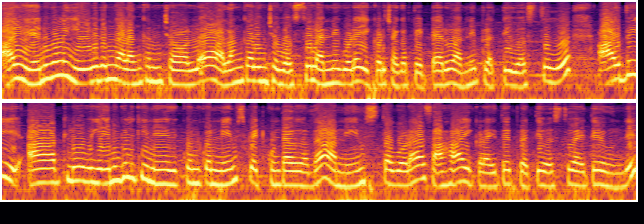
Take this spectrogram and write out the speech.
ఆ ఏనుగులు ఏ విధంగా అలంకరించేవాళ్ళో అలంకరించే వస్తువులన్నీ కూడా ఇక్కడ చక్క పెట్టారు అన్ని ప్రతి వస్తువు. అది అట్లు ఏనుగులకి నే- కొన్ని కొన్ని నేమ్స్ పెట్టుకుంటారు కదా ఆ నేమ్స్తో కూడా సహా ఇక్కడైతే ప్రతి వస్తువు అయితే ఉంది.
